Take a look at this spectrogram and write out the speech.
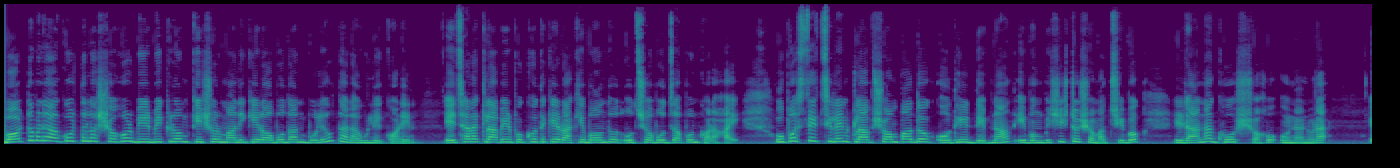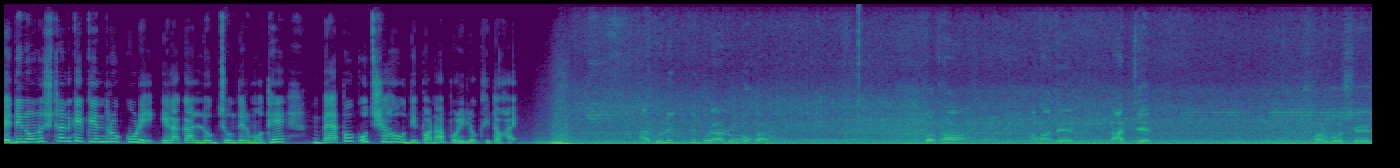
বর্তমানে আগরতলা শহর বীর বিক্রম কিশোর মানিকের অবদান বলেও তারা উল্লেখ করেন। এছাড়া ক্লাবের পক্ষ থেকে রাখি বন্ধন উৎসব উদযাপন করা হয়। উপস্থিত ছিলেন ক্লাব সম্পাদক অধীর দেবনাথ এবং বিশিষ্ট সমাজসেবক রানা ঘোষ সহ অন্যান্যরা। এদিন অনুষ্ঠানকে কেন্দ্র করে এলাকার লোকজনদের মধ্যে ব্যাপক উৎসাহ উদ্দীপনা পরিলক্ষিত হয়। আধুনিক ত্রিপুরার রূপকার তথা আমাদের রাজ্যের সর্বশেষ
